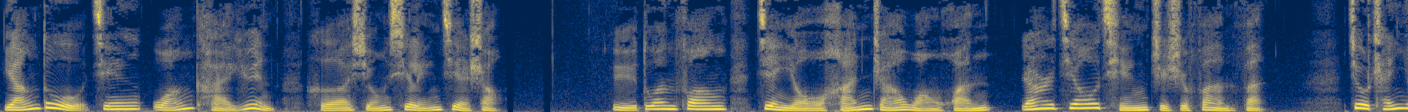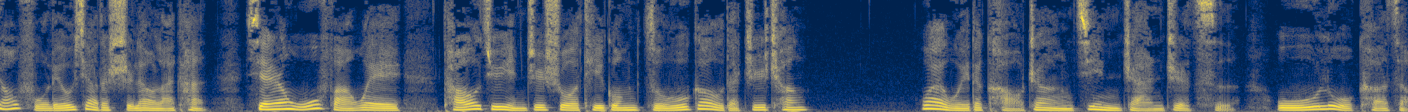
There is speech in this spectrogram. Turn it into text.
杨度经王凯运和熊希龄介绍，与端方建有寒札往还，然而交情只是泛泛。就陈尧甫留下的史料来看，显然无法为陶菊隐之说提供足够的支撑。外围的考证进展至此，无路可走，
